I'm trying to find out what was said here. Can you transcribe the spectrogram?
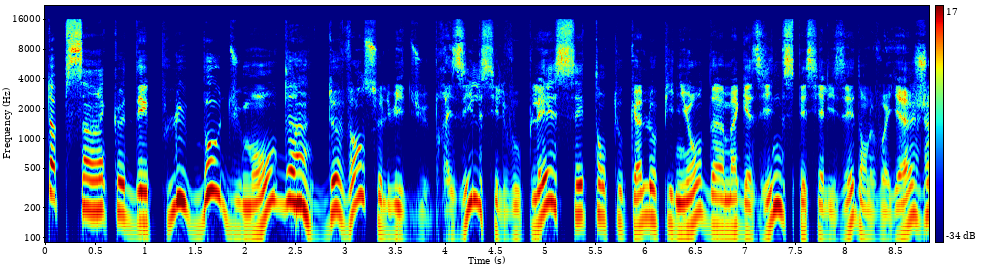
top 5 des plus beaux du monde, devant celui du Brésil, s'il vous plaît. C'est en tout cas l'opinion d'un magazine spécialisé dans le voyage.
